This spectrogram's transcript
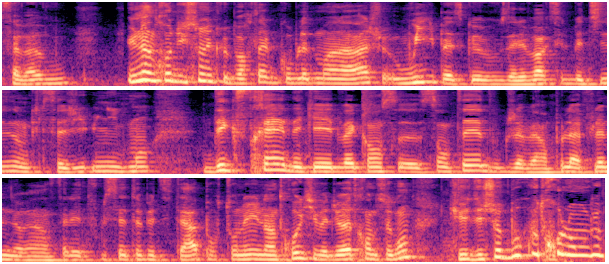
Ça va vous? Une introduction avec le portable complètement à l'arrache, oui, parce que vous allez voir que c'est le bêtise, donc il s'agit uniquement d'extraits des cahiers de vacances euh, santé, donc j'avais un peu la flemme de réinstaller tout le setup, etc., pour tourner une intro qui va durer 30 secondes, qui est déjà beaucoup trop longue.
